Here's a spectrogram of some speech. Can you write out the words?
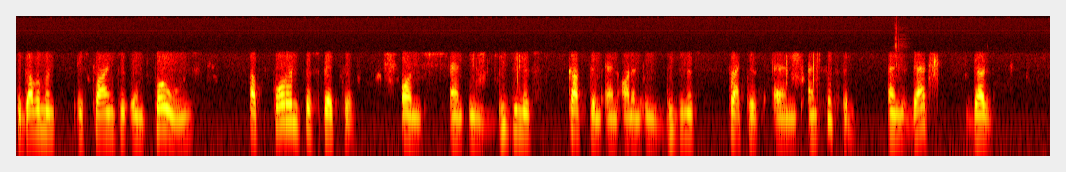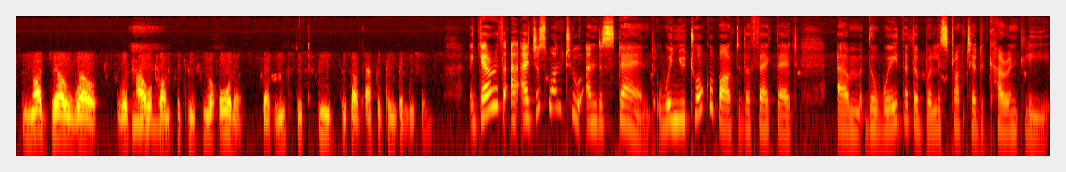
The government is trying to impose a foreign perspective on an indigenous custom and on an indigenous practice and, and system. And that does not gel well with mm. our constitutional order that needs to speak to South African conditions. Gareth, I just want to understand when you talk about the fact that um, the way that the bill is structured currently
